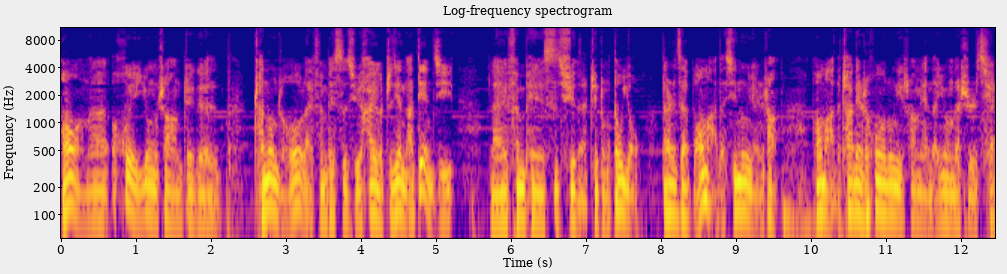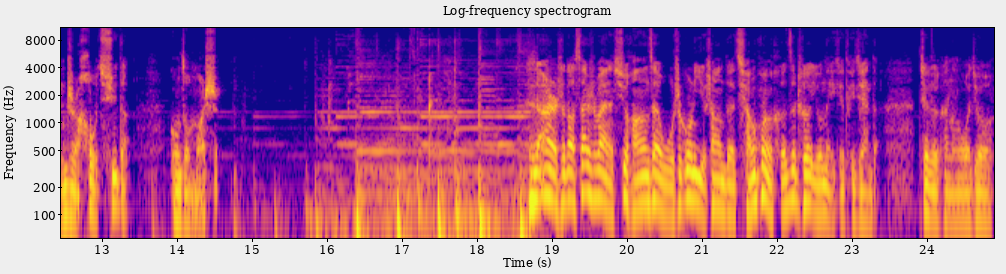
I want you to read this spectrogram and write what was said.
往往呢会用上这个。传动轴来分配四驱，还有直接拿电机来分配四驱的这种都有。但是在宝马的新能源上，宝马的插电式混合动力上面呢，用的是前置后驱的工作模式。现在二十到三十万续航在五十公里以上的强混合资车有哪些推荐的？这个可能我就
